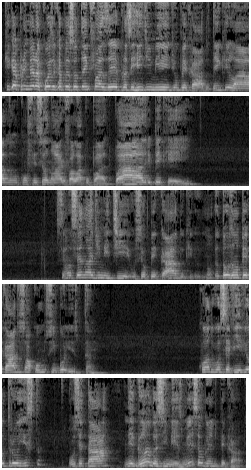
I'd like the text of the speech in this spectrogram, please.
O que, que é a primeira coisa que a pessoa tem que fazer para se redimir de um pecado? Tem que ir lá no confessionário falar para o padre: Padre, pequei. Se você não admitir o seu pecado, que eu estou usando pecado só como simbolismo, tá? Quando você vive altruísta, você está negando a si mesmo. Esse é o grande pecado.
